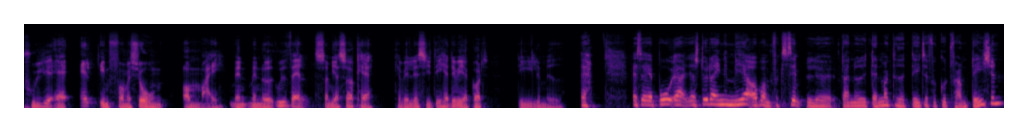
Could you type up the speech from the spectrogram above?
pulje af al information om mig, men, men noget udvalg, som jeg så kan, kan vælge at sige, det her, det vil jeg godt dele med. Ja, altså jeg, bruger, jeg, jeg støtter egentlig mere op om for eksempel, øh, der er noget i Danmark, der hedder Data for Good Foundation,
